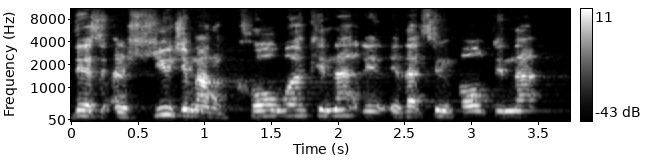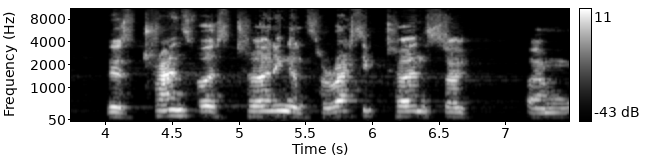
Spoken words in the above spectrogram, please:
there's a huge amount of core work in that that's involved in that. There's transverse turning and thoracic turns. So, um,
